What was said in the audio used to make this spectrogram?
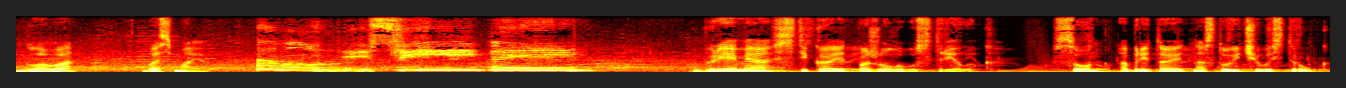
Глава восьмая Время стекает по желобу стрелок. Сон обретает настойчивость рук.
